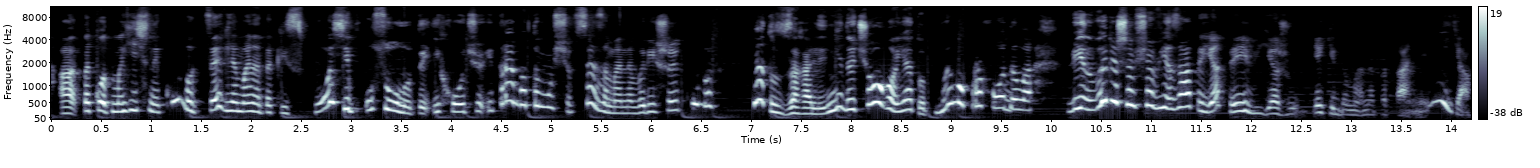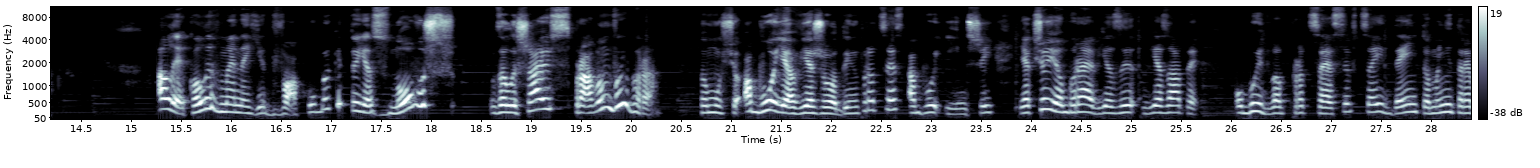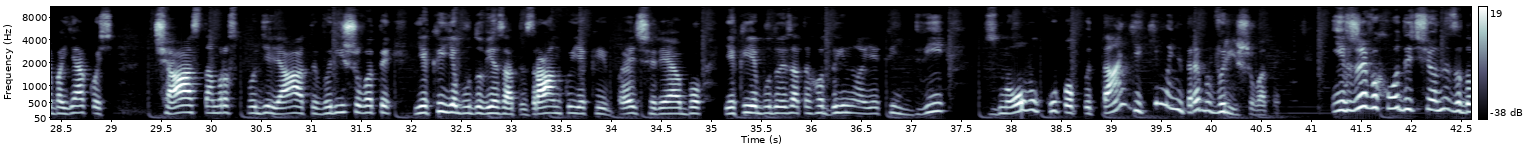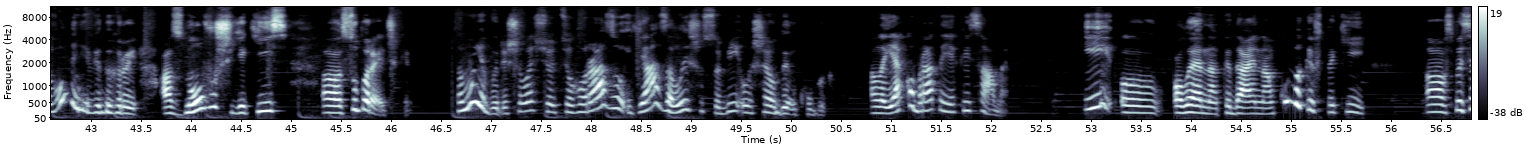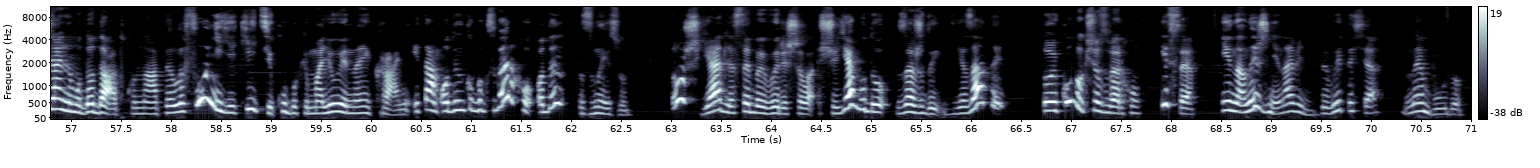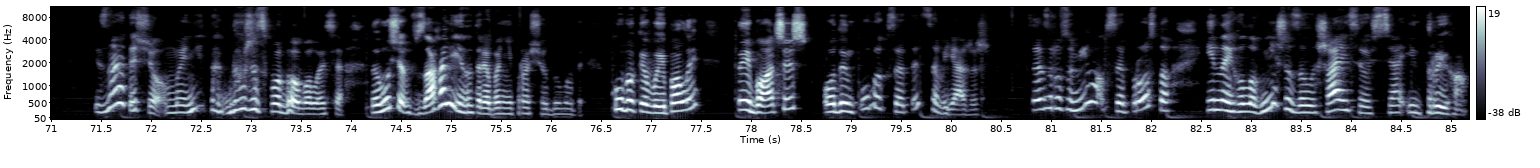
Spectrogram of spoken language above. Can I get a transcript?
Так от, магічний кубик це для мене такий спосіб усунути і хочу, і треба, тому що все за мене вирішує кубик. Я тут взагалі ні до чого, я тут мимо проходила. Він вирішив, що в'язати, я те й в'яжу. Які до мене питання? Ніяких. Але коли в мене є два кубики, то я знову ж залишаюсь з правом вибора. Тому що або я в'яжу один процес, або інший. Якщо я обираю в'язати обидва процеси в цей день, то мені треба якось час там розподіляти, вирішувати, який я буду в'язати зранку, який ввечері, або який я буду в'язати годину, а який дві. Знову купа питань, які мені треба вирішувати. І вже виходить, що не задоволення від гри, а знову ж якісь е, суперечки. Тому я вирішила, що цього разу я залишу собі лише один кубик. Але як обрати який саме? І е, Олена кидає нам кубики в такій в спеціальному додатку на телефоні, який ці кубики малює на екрані. І там один кубик зверху, один знизу. Тож я для себе вирішила, що я буду завжди в'язати той кубик, що зверху, і все. І на нижній навіть дивитися не буду. І знаєте що? Мені так дуже сподобалося, тому що взагалі не треба ні про що думати. Кубики випали, ти бачиш один кубик, все ти це в'яжеш. Все зрозуміло, все просто. І найголовніше залишається ось ця інтрига.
